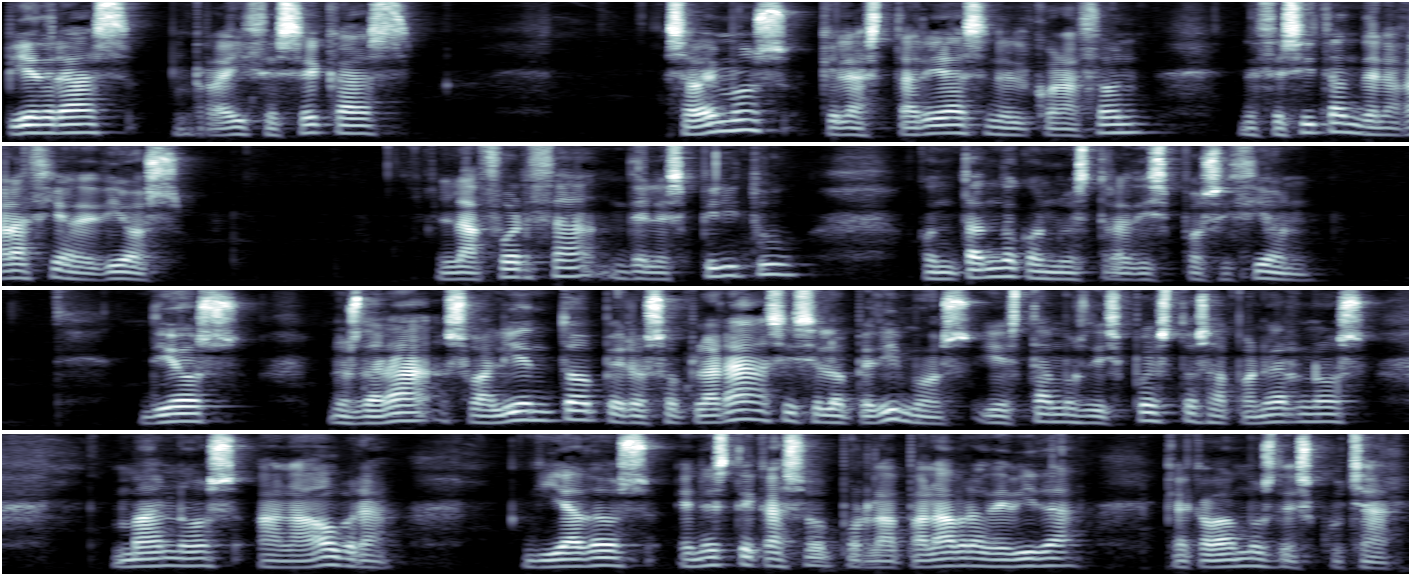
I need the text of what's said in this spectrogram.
Piedras, raíces secas. Sabemos que las tareas en el corazón necesitan de la gracia de Dios la fuerza del Espíritu contando con nuestra disposición. Dios nos dará su aliento, pero soplará si se lo pedimos y estamos dispuestos a ponernos manos a la obra, guiados en este caso por la palabra de vida que acabamos de escuchar.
